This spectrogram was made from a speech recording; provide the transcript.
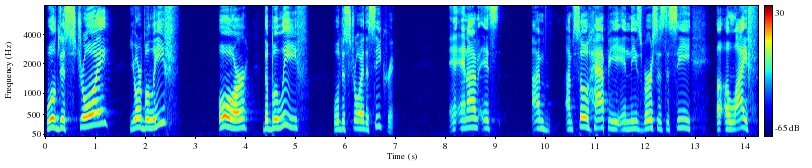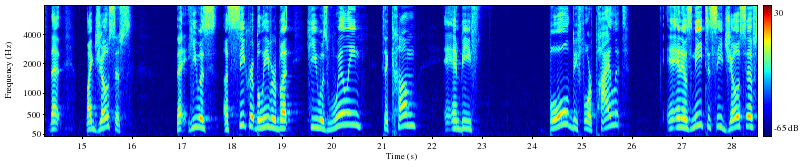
will destroy your belief, or the belief will destroy the secret. And, and I'm, it's, I'm, I'm so happy in these verses to see a, a life that, like Joseph's, that he was a secret believer, but he was willing to come and be bold before Pilate. And it was neat to see Joseph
